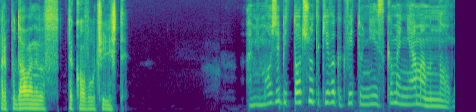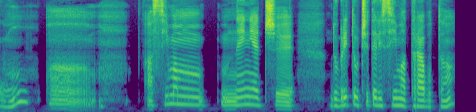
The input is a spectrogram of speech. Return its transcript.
преподаване в такова училище? Ами, може би точно такива, каквито ние искаме, няма много. Аз имам мнение, че добрите учители си имат работа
